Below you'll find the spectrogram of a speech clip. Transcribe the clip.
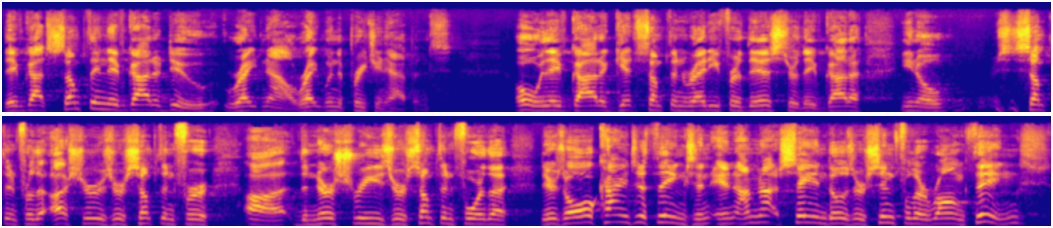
They've got something they've got to do right now, right when the preaching happens. Oh, they've got to get something ready for this, or they've got to, you know, something for the ushers or something for uh, the nurseries or something for the there's all kinds of things. And, and i'm not saying those are sinful or wrong things.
